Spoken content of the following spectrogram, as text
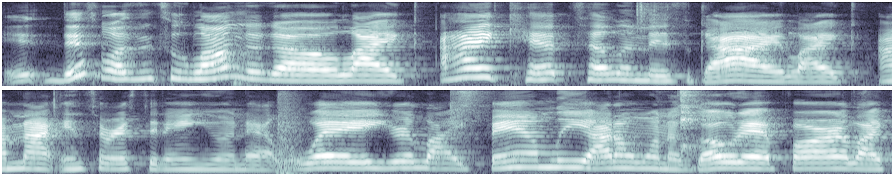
it, this wasn't too long ago. Like I kept telling this guy, like I'm not interested in you in that way. You're like family. I don't want to go that far. Like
